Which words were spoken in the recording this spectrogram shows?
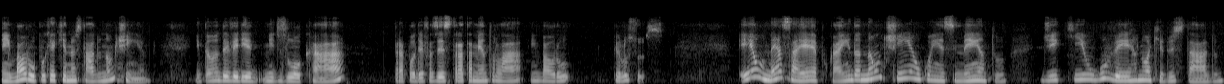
em Bauru, porque aqui no estado não tinha. Então eu deveria me deslocar para poder fazer esse tratamento lá em Bauru pelo SUS. Eu, nessa época, ainda não tinha o conhecimento de que o governo aqui do estado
